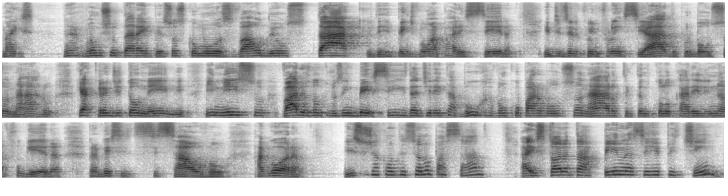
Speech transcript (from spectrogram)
mas né? Vamos chutar aí pessoas como Oswaldo Eustáquio, de repente vão aparecer e dizer que foi influenciado por Bolsonaro, que acreditou nele. E nisso, vários outros imbecis da direita burra vão culpar o Bolsonaro, tentando colocar ele na fogueira para ver se se salvam. Agora, isso já aconteceu no passado. A história está apenas se repetindo.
